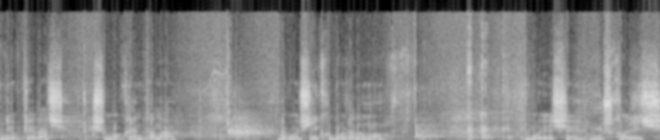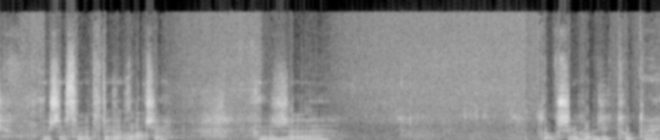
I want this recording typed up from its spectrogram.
nie opierać śrubokręta na, na głośniku, bo wiadomo, boję się uszkodzić. Jeszcze sobie tutaj zaznaczę, że to przychodzi tutaj.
